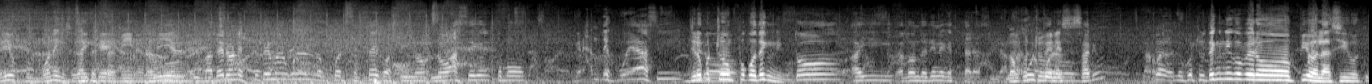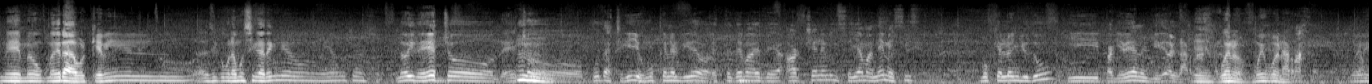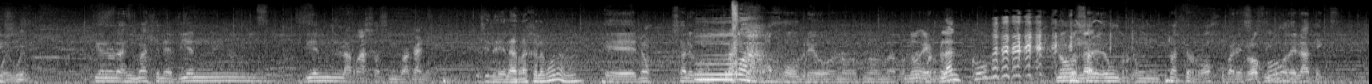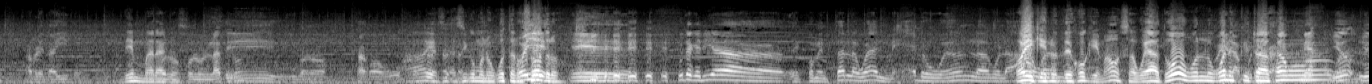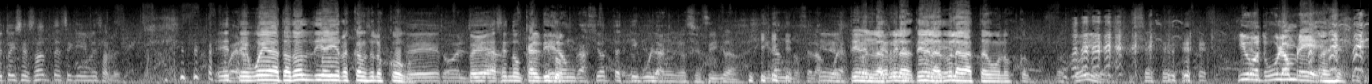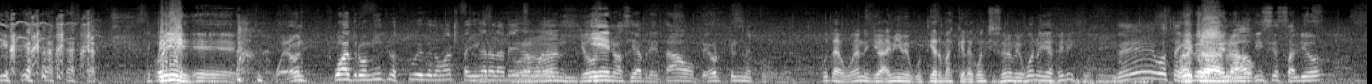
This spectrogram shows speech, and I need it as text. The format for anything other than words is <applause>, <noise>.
Medio pulmones que se esta mina, a mí ¿no? el, el batero en este tema, weón, lo encuentro seco, así, no, no hace como grandes weas así. Yo lo encuentro un poco técnico. Todo ahí a donde tiene que estar, así. La ¿Lo y pero- necesario? la Claro, lo encuentro técnico, pero piola, así, me, me, me agrada, porque a mí, el- así como la música técnica, no me llama mucho atención. No, y de hecho, de hecho, Mm. putas chiquillos, busquen el video. Este tema es de Arch Enemy, se llama Nemesis. Búsquenlo en YouTube y para que vean el video, es la raja. Eh, bueno, muy es bueno. La raja. Buenísimo. Tiene unas imágenes bien, bien la raja, así bacanes. ¿Se le da la raja a la mona, no? Eh, no, sale con un traje rojo, creo. No, no, me acuerdo. No, es blanco. No, sale un, un traje rojo, parece, así ¿Rojo? como de látex, apretadito. Bien maraco. Con un látigo. Sí, y con unos tacos agujas. Ay, así, así como nos gusta a nosotros. eh, puta, quería eh, comentar la weá del metro, weón, la volada. Oye, que weón. nos dejó quemados esa weá, todos, weón, los la que trabajamos. Mira, yo, yo estoy cesante, así que me sale. Este Bueno. weá está todo el día ahí rascándose los cocos. Eh, estoy día haciendo un caldito. Elongación testicular, Sí, sí, claro. tirándose la Tiene, la tula, tiene la tula gasta como los, los. <laughs> ¿Qué hubo tú, hombre? <laughs> Oye, eh, weón, cuatro micros tuve que tomar para llegar a la pega, Weón, weón. y yo- Lleno, así apretado, peor que el metro, weón. Puta, weón, yo, a mí me gustear más que la concha y suena, pero bueno, ya feliz. pues, sí. Eh, vos ahí pero en la noticia salió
